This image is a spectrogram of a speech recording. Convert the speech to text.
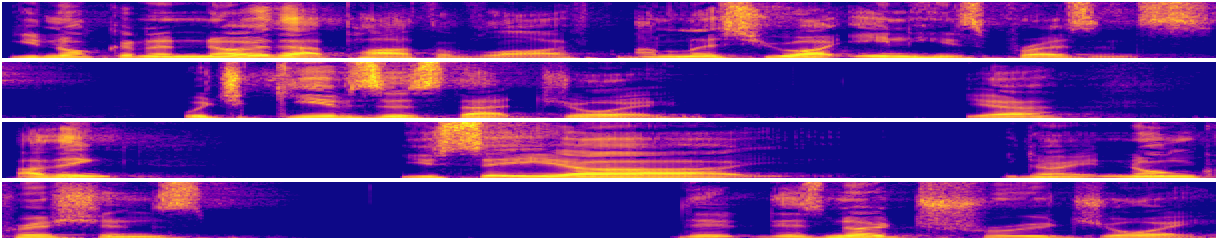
You're not going to know that path of life unless you are in His presence, which gives us that joy. Yeah? I think you see, uh, you know, non Christians, there, there's no true joy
